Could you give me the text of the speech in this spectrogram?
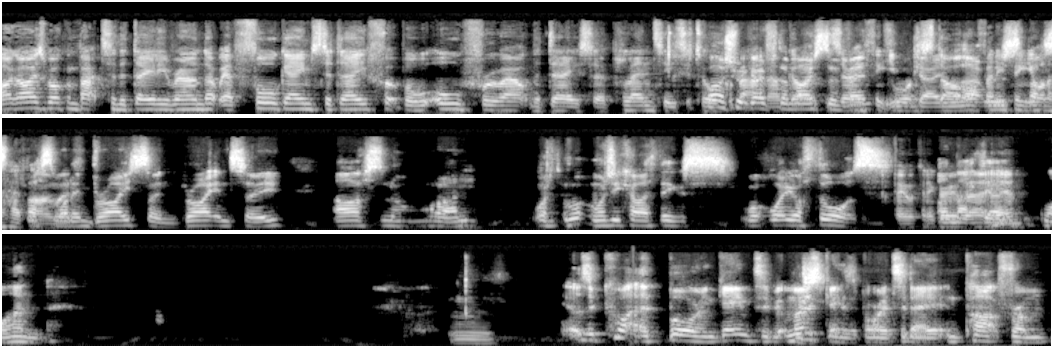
Hi guys, welcome back to the daily roundup. We had four games today, football all throughout the day, so plenty to talk well, should about. we go for the most eventful you want game? to start off? Anything you want to headline That's one in Brighton. Brighton two, Arsenal one. What, what, what do you guys think? What, what, are your thoughts I think we can agree on that, that, game? Yeah. One. Mm it was a quite a boring game to be. Most games are boring today, apart from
